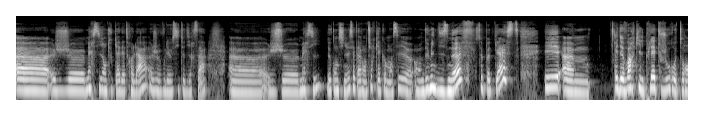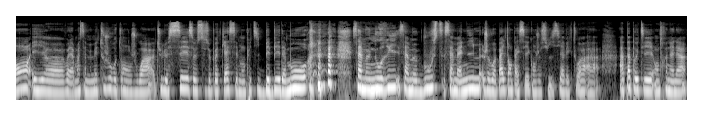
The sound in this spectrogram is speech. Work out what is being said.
Euh, je merci en tout cas d'être là. Je voulais aussi te dire ça. je merci de continuer cette aventure qui a commencé en 2019, ce podcast. Et et de voir qu'il plaît toujours autant. Et euh, voilà, moi, ça me met toujours autant en joie. Tu le sais, ce, podcast, c'est mon petit bébé d'amour. ça me nourrit, ça me booste, ça m'anime. Je vois pas le temps passer quand je suis ici avec toi à, papoter entre nanas.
